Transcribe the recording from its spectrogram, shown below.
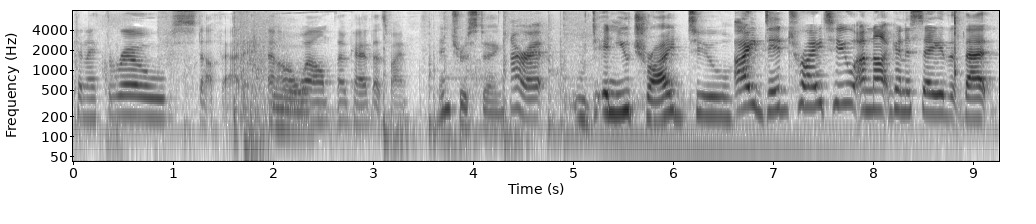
Can I throw stuff at it? Oh, well, okay, that's fine. Interesting. All right. And you tried to. I did try to. I'm not gonna say that that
